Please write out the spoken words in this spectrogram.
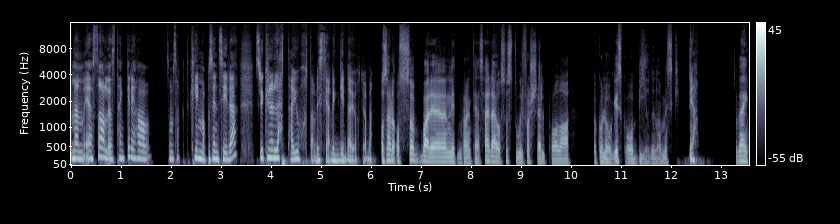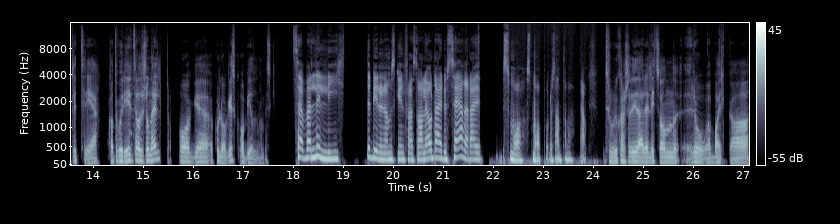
men i Australia så tenker de har som sagt klima på sin side, så de kunne lett ha gjort det hvis de hadde gidda gjort jobben. Og så er det også, bare en liten parentes her, det er også stor forskjell på da økologisk og biodynamisk. Ja. Så det er egentlig tre kategorier, tradisjonelt og eh, økologisk og biodynamisk. Ser veldig lite biodynamisk vin fra Australia, og de du ser er de små, små produsentene. Ja. Tror du kanskje de der litt sånn råe, barka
